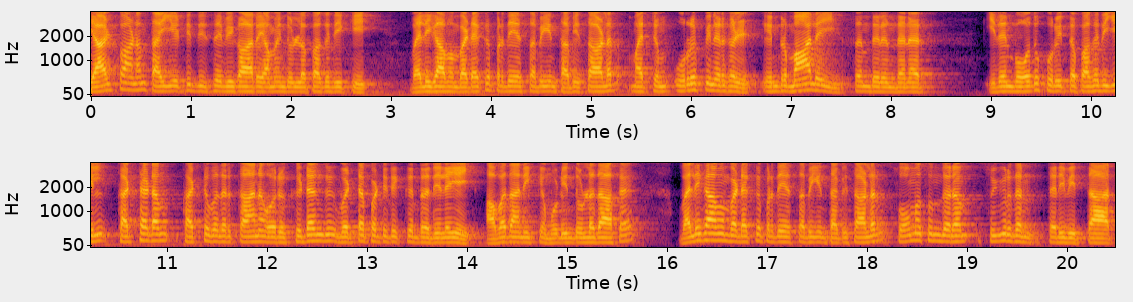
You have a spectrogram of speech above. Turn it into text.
யாழ்ப்பாணம் தையிட்டி திசைவிகாரை அமைந்துள்ள பகுதிக்கு வலிகாமம் வடக்கு பிரதேச சபையின் தவிசாளர் மற்றும் உறுப்பினர்கள் இன்று மாலை சென்றிருந்தனர். இதன்போது குறித்த பகுதியில் கட்டடம் கட்டுவதற்கான ஒரு கிடங்கு வெட்டப்பட்டிருக்கின்ற நிலையை அவதானிக்க முடிந்துள்ளதாக வலிகாமம் வடக்கு பிரதேச சபையின் தவிசாளர் சோமசுந்தரம் சுயுர்தன் தெரிவித்தார்.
